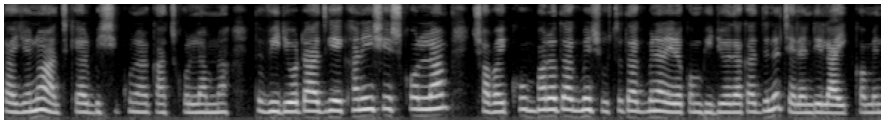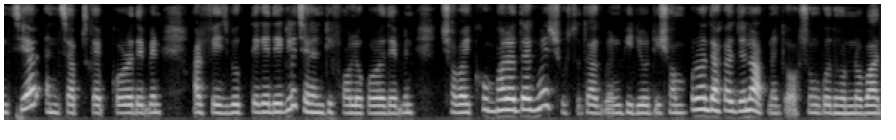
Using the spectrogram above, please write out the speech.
তাই জন্য আজকে আর বেশিক্ষণ আর কাজ করলাম না। তো ভিডিওটা আজকে এখানেই শেষ করলাম। সবাই খুব ভালো থাকবেন, সুস্থ থাকবেন আর এরকম ভিডিও দেখার জন্য চ্যানেলটি like comment share and subscribe করে দেবেন। আর ফেসবুক থেকে দেখলে চ্যানেলটি ফলো করে দেবেন। সবাই খুব ভালো থাকবেন, সুস্থ থাকবেন। ভিডিওটি সম্পূর্ণ দেখার জন্য আপনাকে অসংখ্য ধন্যবাদ।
